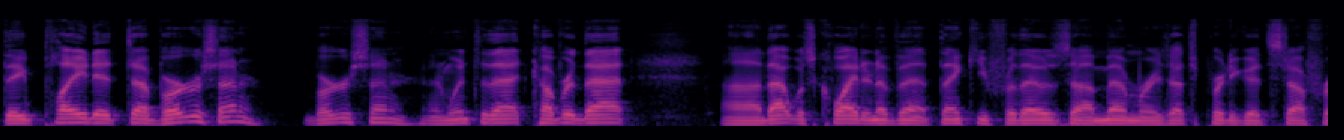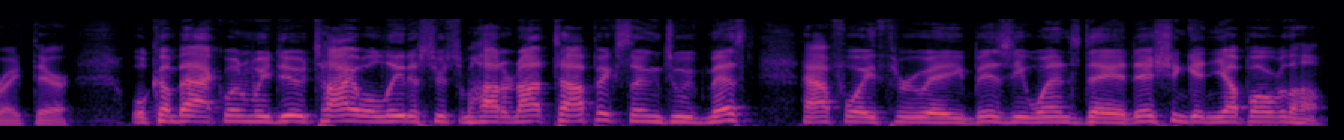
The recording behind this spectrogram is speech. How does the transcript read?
they played at uh, Burger Center, Burger Center, and went to that, covered that. Uh, that was quite an event. Thank you for those uh, memories. That's pretty good stuff right there. We'll come back when we do. Ty will lead us through some hot or not topics, things we've missed halfway through a busy Wednesday edition, getting you up over the hump.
